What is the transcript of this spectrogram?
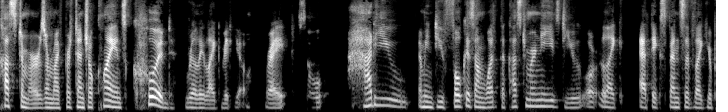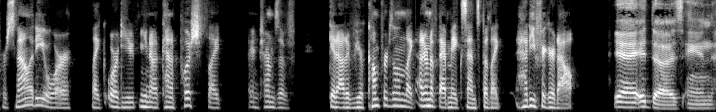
customers or my potential clients could really like video, right? So how do you i mean do you focus on what the customer needs do you or like at the expense of like your personality or like or do you you know kind of push like in terms of get out of your comfort zone? Like, I don't know if that makes sense, but like, how do you figure it out? Yeah, it does. And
